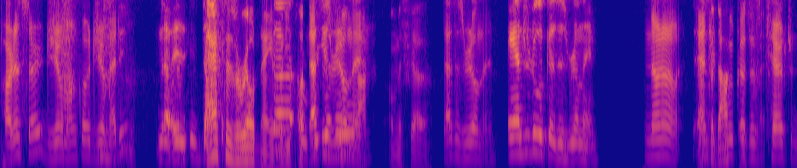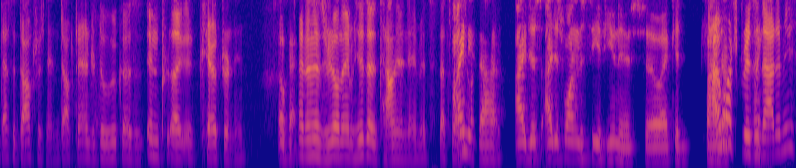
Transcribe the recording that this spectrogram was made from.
Pardon, sir. Giomanco Giometti. No, is, is That's his real name, but he played That's his real real- name. on the show. That's his real name. Andrew DeLuca is his real name. No, no, no. That's Andrew DeLuca is his name. character. That's the doctor's name. Doctor Andrew DeLuca is his in like a character name, Okay. and then his real name. He has an Italian name. It's that's why I it's knew hard- that. I just I just wanted to see if you knew, so I could find I out. watch Grey's Anatomy.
